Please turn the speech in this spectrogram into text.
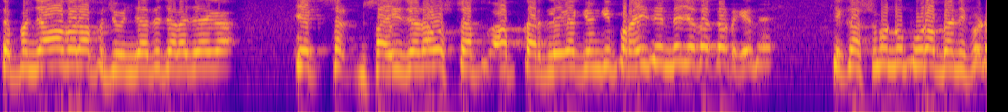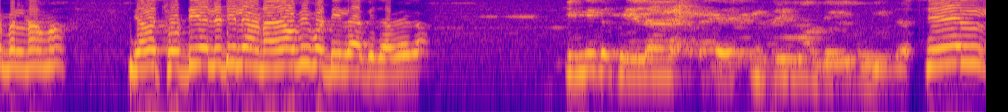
ਤੇ 50 ਵਾਲਾ 55 ਤੇ ਚਲਾ ਜਾਏਗਾ। ਇੱਕ ਸਾਈਜ਼ ਜਿਹੜਾ ਉਹ ਸਟੈਪ ਅਪ ਕਰ ਲੇਗਾ ਕਿਉਂਕਿ ਪ੍ਰਾਈਸ ਇੰਨੇ ਜ਼ਿਆਦਾ ਘਟ ਗਏ ਨੇ ਕਿ ਕਸਟਮਰ ਨੂੰ ਪੂਰਾ ਬੈਨੀਫਿਟ ਮਿਲਣਾ ਵਾ। ਜਿਹੜਾ ਛੋਟੀ ਐਲਈਡੀ ਲੈਣ ਆਇਆ ਉਹ ਵੀ ਵੱਡੀ ਲੈ ਕੇ ਜਾਵੇਗਾ। ਕਿੰਨੀ ਕੁ ਸੇਲ ਇੰਕਰੀਜ਼ ਹੋਣ ਦੀ ਉਮੀਦ ਹੈ? ਸੇਲ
